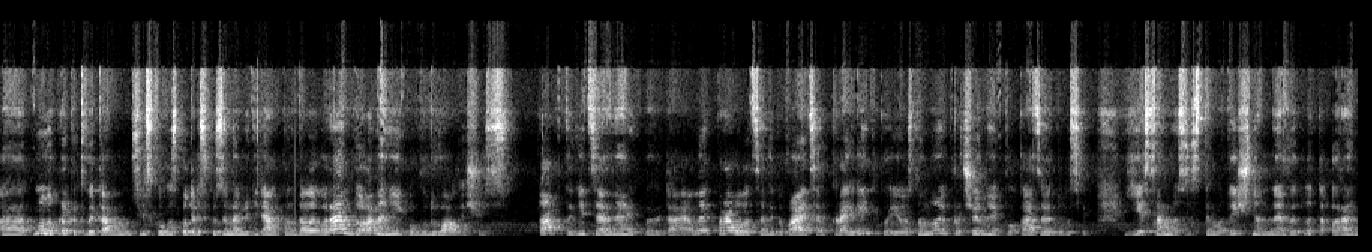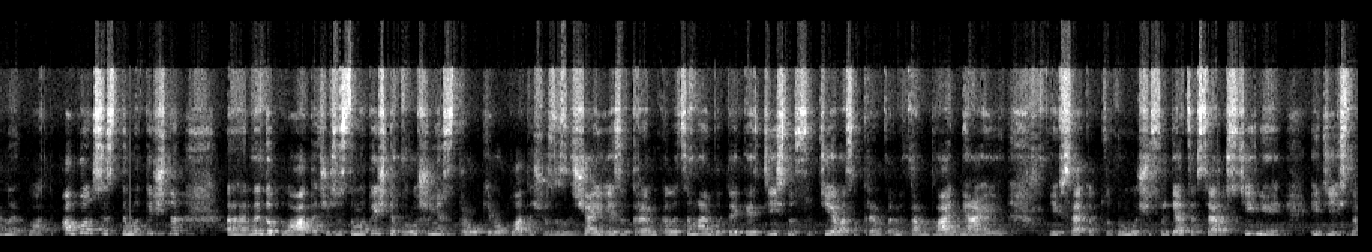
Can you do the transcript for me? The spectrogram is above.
Е, Ну, наприклад, ви там сільськогосподарську земельну ділянку надали в оренду, а на ній побудували щось. Так, тоді це не відповідає. Але, як правило, це відбувається вкрай рідко, і основною причиною, як показує досвід, є саме систематична невиплата орендної плати або систематична е, недоплата чи систематичне порушення строків оплати, що зазвичай є затримки. Але це має бути якась дійсно суттєва затримка, не там два дня і, і все. Тобто, тому що суддя це все розцінює і дійсно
